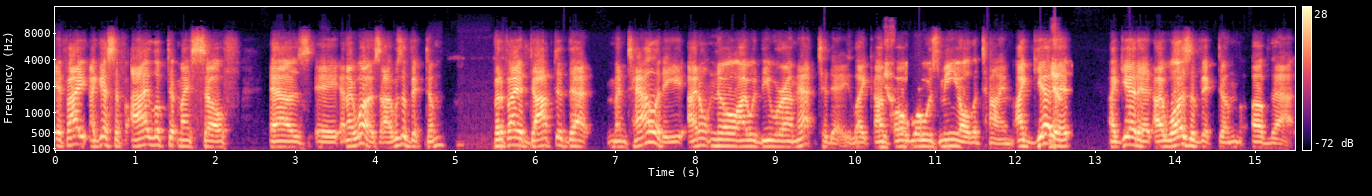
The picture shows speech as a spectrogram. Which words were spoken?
if I, I guess if I looked at myself as a, and I was, I was a victim, but if I adopted that mentality, I don't know I would be where I'm at today. Like I'm Yeah. oh woe is me all the time. I get Yeah. it. I get it. I was a victim of that.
